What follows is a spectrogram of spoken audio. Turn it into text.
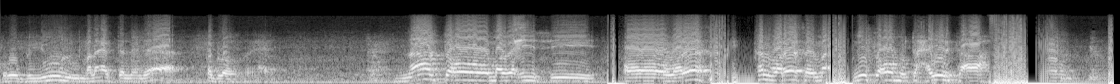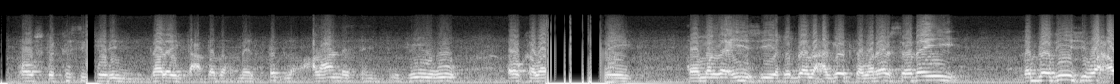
kurubiyuun malaaigta la yidhaha qibladooda ay ahayd naagta oo magaciisii oo wareesay kan wareesay ninka oo mutaxayirka ah oo iska kasi karin galay kacbada meel qibla calaamaysan joogo oo kabaray oo magaciisii qiblada xaggeedka wareersaday qibladiisii waxa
